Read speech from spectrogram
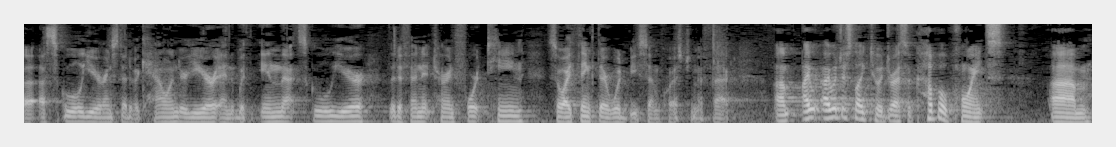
a school year instead of a calendar year, and within that school year, the defendant turned 14, so I think there would be some question of fact. Um, I, I would just like to address a couple points um,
